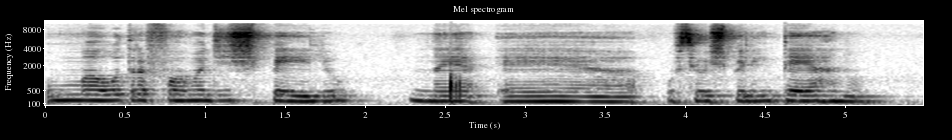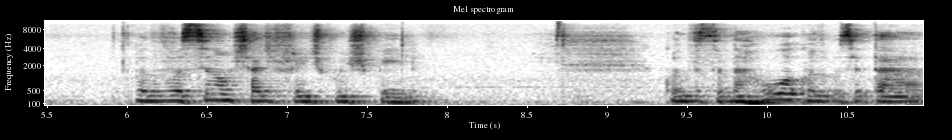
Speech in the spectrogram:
uma outra forma de espelho né, é o seu espelho interno, quando você não está de frente com o espelho. Quando você está na rua, quando você está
